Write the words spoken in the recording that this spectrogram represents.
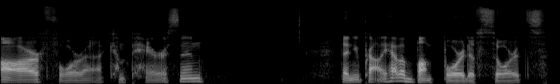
are for a comparison, then you probably have a bump board of sorts.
